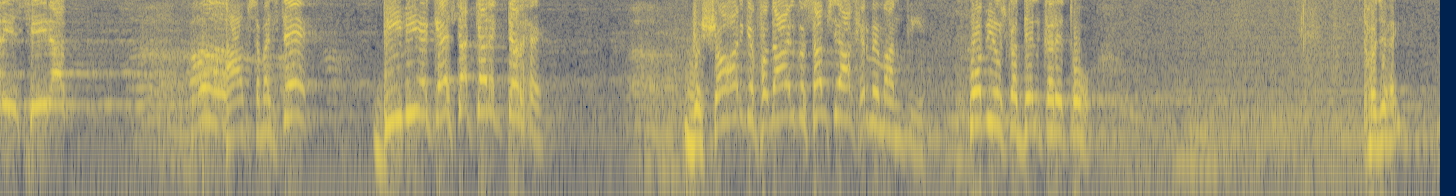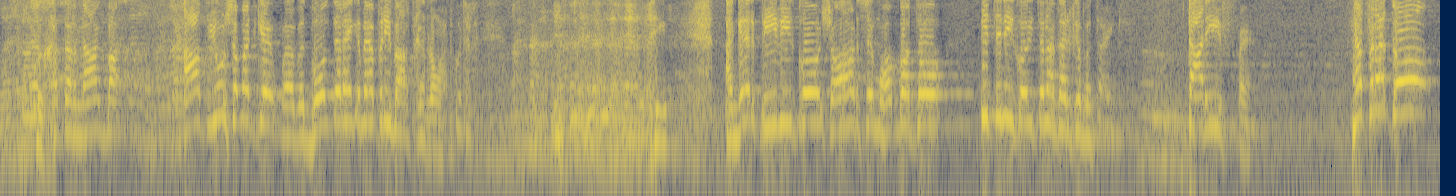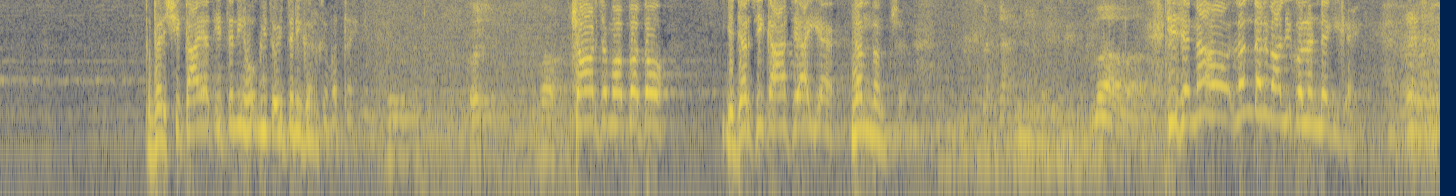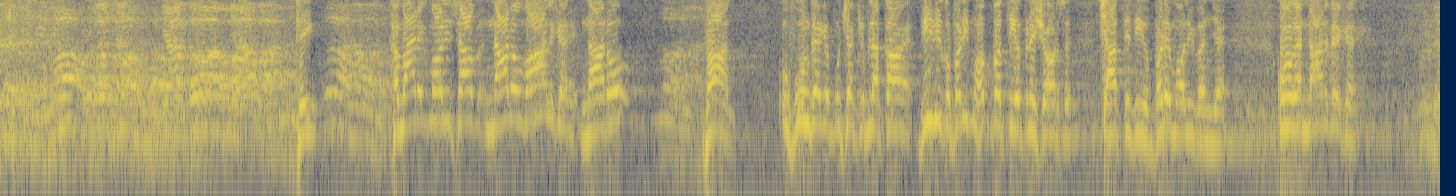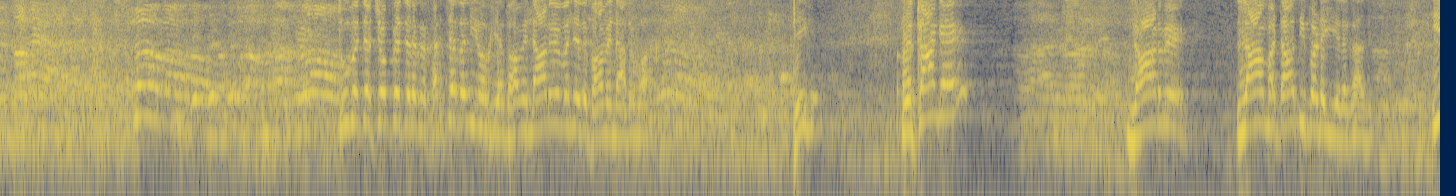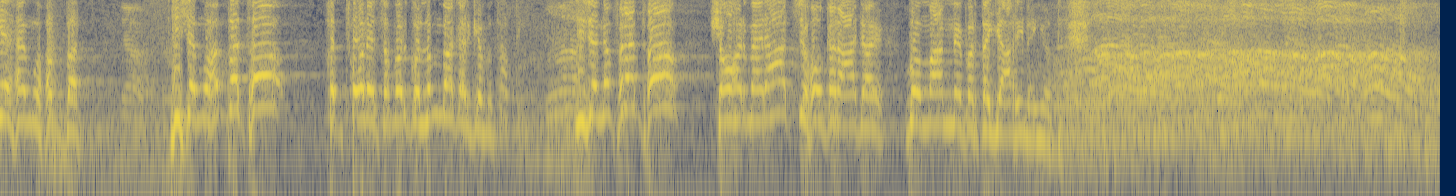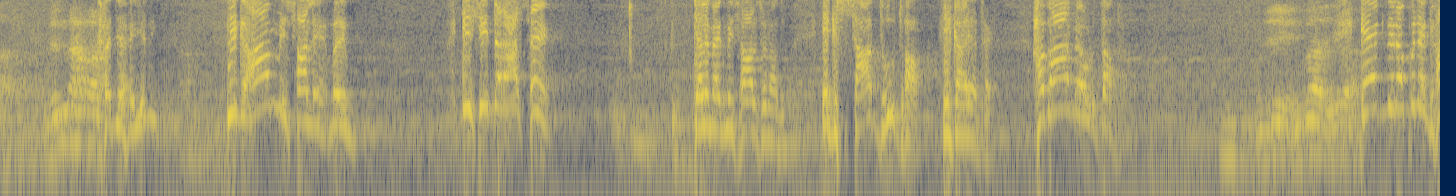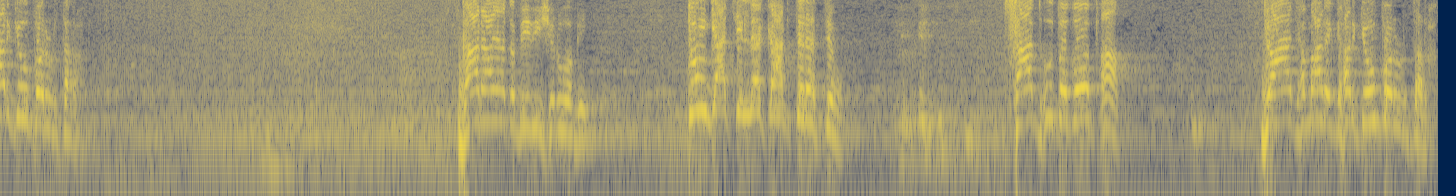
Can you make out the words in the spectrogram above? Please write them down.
کردار میری سیرت۔ آپ سمجھتے بیوی ایک ایسا کیریکٹر ہے جو شوہر کے فضائل کو سب سے آخر میں مانتی ہے۔ وہ بھی اس کا دل کرے تو۔ ہو جائے۔ تو خطرناک بات۔ آپ یوں سمجھ کے بولتے رہے کہ میں اپنی بات کر رہا ہوں آپ کو۔ ٹھیک۔ اگر بیوی کو شوہر سے محبت ہو، اتنی کو اتنا کر کے بتائیں گی۔ تعریف میں۔ نفرت ہو تو پھر شکایت اتنی ہوگی تو اتنی کر کے بتائیں شوہر سے محبت ہو یہ جرسی کہاں سے آئی ہے؟ لندن سے۔ جسے نہ ہو لندن والی کو لنڈے کی کہیں ٹھیک۔ ہمارے مولوی صاحب نارو وال گئے نارو وال۔ وہ فون کر کے پوچھا قبلہ کہاں ہے؟ بیوی کو بڑی محبت تھی اپنے شوہر سے چاہتی تھی وہ بڑے مولوی بن جائے۔ وہ گئے ناروے گئے۔ بچہ چوپے تیرے کو خرچہ تو نہیں ہو گیا بھاوے ناروے بن جائے بھاوے نارو وال ٹھیک؟ ہے کہاں گئے؟ ناروے۔ لام ہٹا دی پڑے یہ لگا دی۔ یہ ہے محبت۔ جسے محبت ہو تھوڑے سفر کو لمبا کر کے بتاتی۔ جسے نفرت ہو شوہر مہراج سے ہو کر آ جائے وہ ماننے پر تیار ہی نہیں ہوتے۔ ایک عام مثالیں اسی طرح سے چلے میں ایک مثال سنا دوں۔ ایک سادھو تھا حکایت ہے۔ ہوا میں اڑتا تھا۔ ایک دن اپنے گھر کے اوپر اڑتا رہا۔ گھر آیا تو بیوی شروع ہو گئی۔ تم کیا چلے کاٹتے رہتے ہو؟ سادھو تو وہ تھا جو آج ہمارے گھر کے اوپر اڑتا رہا۔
